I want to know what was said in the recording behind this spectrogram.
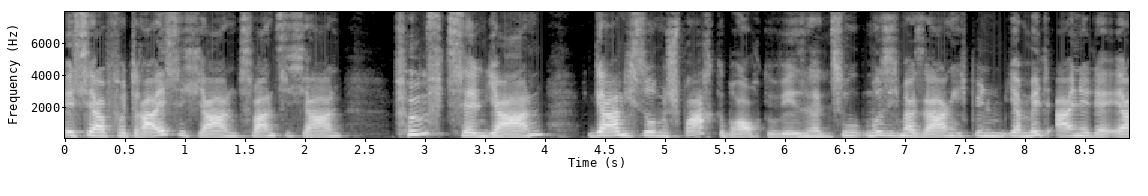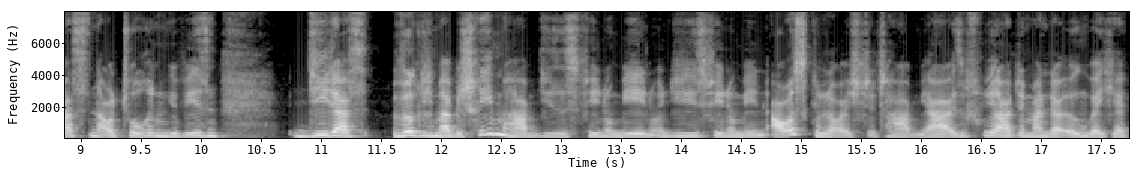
ist ja vor 30 Jahren, 20 Jahren, 15 Jahren gar nicht so im Sprachgebrauch gewesen. Mhm. Dazu muss ich mal sagen, ich bin ja mit eine der ersten Autorinnen gewesen, die das wirklich mal beschrieben haben, dieses Phänomen und dieses Phänomen ausgeleuchtet haben. Ja, also früher hatte man da irgendwelche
